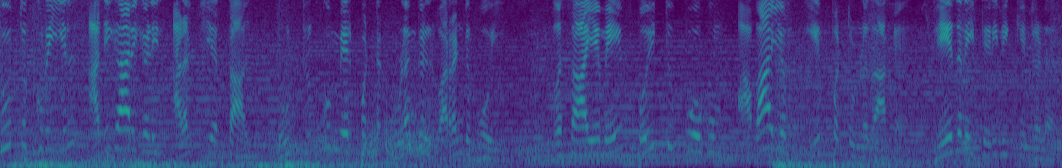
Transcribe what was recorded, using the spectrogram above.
தூத்துக்குடியில் அதிகாரிகளின் அலட்சியத்தால் நூற்றுக்கும் மேற்பட்ட குளங்கள் வறண்டு போய் விவசாயமே பொய்த்து போகும் அபாயம் ஏற்பட்டுள்ளதாக வேதனை தெரிவிக்கின்றனர்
